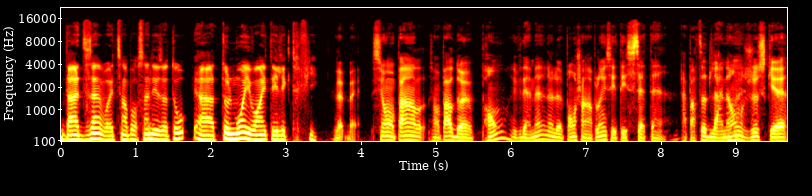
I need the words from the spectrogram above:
Dans 10 ans, il va être 100% des autos. À tout le moins, ils vont être électrifiés. Le- ben, si on parle, si on parle d'un pont, évidemment, là, le pont Champlain, c'était 7 ans. À partir de l'annonce jusqu'à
